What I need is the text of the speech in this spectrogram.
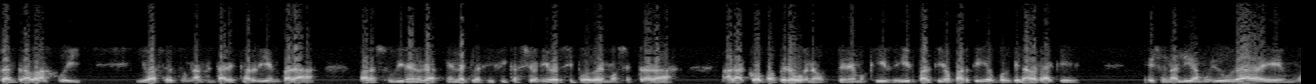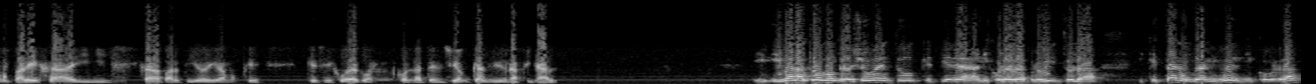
gran trabajo y, y, va a ser fundamental estar bien para, para subir en la, en la clasificación y ver si podemos entrar a, a la Copa. Pero bueno, tenemos que ir, ir partido a partido porque la verdad que es una liga muy dura, eh, muy pareja y cada partido, digamos que que se juega con, con la tensión casi de una final. Y, van a jugar contra el Juventud, que tiene a Nicolás Laprovítola y que está en un gran nivel, Nico, ¿verdad?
